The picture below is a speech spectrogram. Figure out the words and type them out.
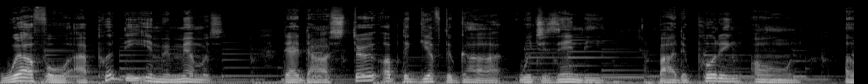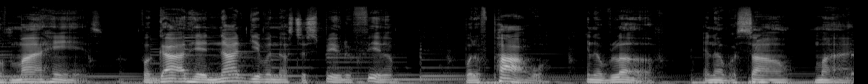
Wherefore I put thee in remembrance that thou stir up the gift of God which is in thee by the putting on of my hands. For God had not given us the spirit of fear, but of power and of love and of a sound mind.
